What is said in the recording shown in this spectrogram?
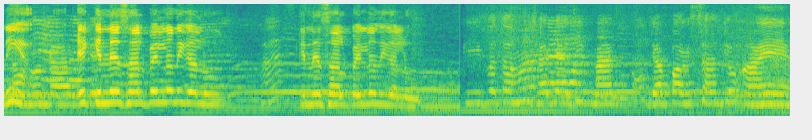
ਨਹੀਂ ਇਹ ਕਿੰਨੇ ਸਾਲ ਪਹਿਲਾਂ ਦੀ ਗੱਲ ਹੋ ਹੈ? ਕਿੰਨੇ ਸਾਲ ਪਹਿਲਾਂ ਦੀ ਗੱਲ ਹੋ ਕੀ ਪਤਾ ਹੁਣ ਸਾਡੇ ਅਸੀਂ ਮੈਂ ਜਦ ਪਾਕਿਸਤਾਨ ਤੋਂ ਆਏ ਆ।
